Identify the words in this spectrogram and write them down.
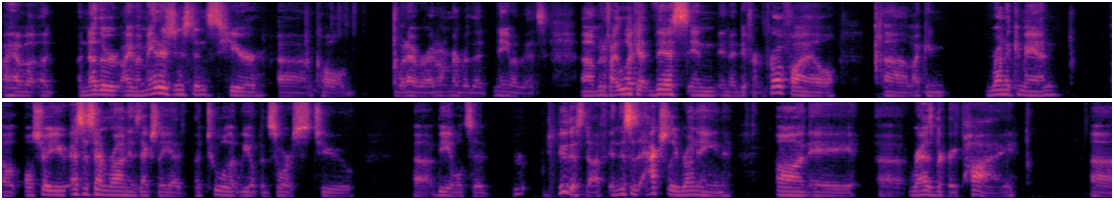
I have a, a, another. I have a managed instance here uh, called whatever. I don't remember the name of it. Um, but if I look at this in in a different profile, um, I can run a command I'll, I'll show you SSM run is actually a, a tool that we open source to uh, be able to do this stuff. And this is actually running on a uh, Raspberry Pi uh,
